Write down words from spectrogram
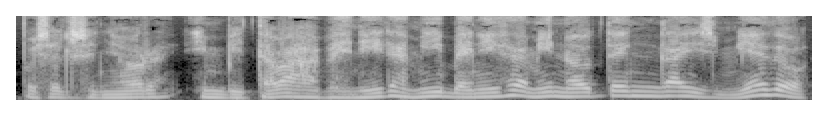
pues el Señor invitaba a venir a mí, venid a mí, no tengáis miedo.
